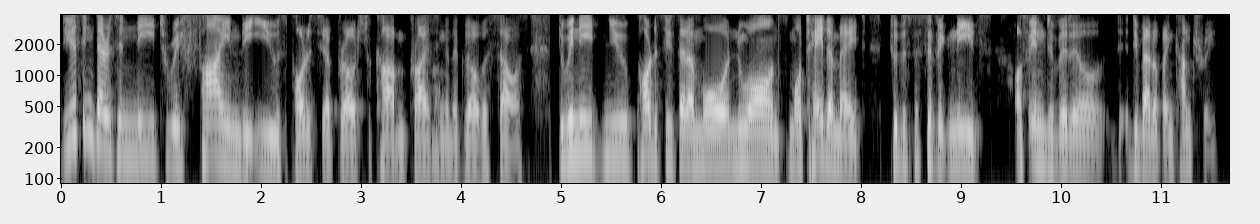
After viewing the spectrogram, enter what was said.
do you think there is a need to refine the EU's policy approach to carbon pricing in the global south? Do we need new policies that are more nuanced, more tailor made to the specific needs of individual developing countries?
